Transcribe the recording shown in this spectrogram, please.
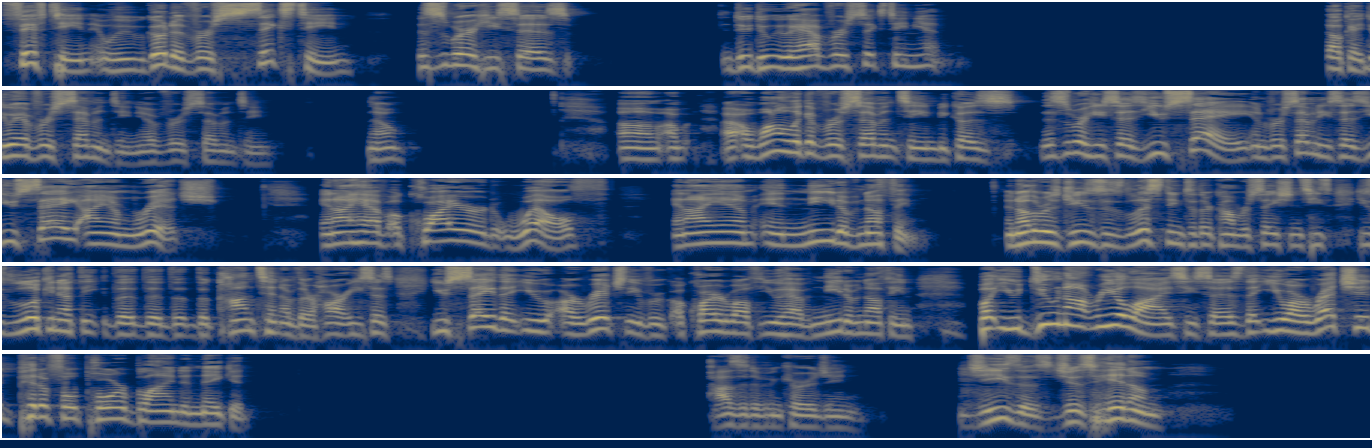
15. We go to verse 16. This is where he says, do, do we have verse 16 yet? Okay, do we have verse 17? You have verse 17? No? Um, I, I want to look at verse 17 because this is where he says, You say, in verse 7, he says, You say, I am rich and I have acquired wealth and I am in need of nothing. In other words, Jesus is listening to their conversations. He's, he's looking at the, the, the, the, content of their heart. He says, You say that you are rich, that you've acquired wealth, you have need of nothing, but you do not realize, he says, that you are wretched, pitiful, poor, blind, and naked positive, encouraging. Jesus just hit him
